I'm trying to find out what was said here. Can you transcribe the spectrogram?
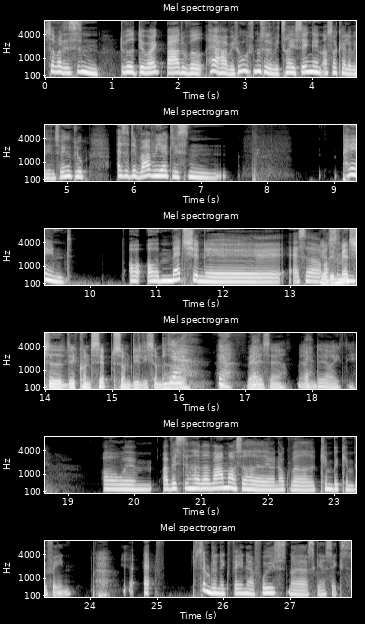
så var det sådan, du ved, det var ikke bare, du ved, her har vi et hus, nu sætter vi tre senge ind, og så kalder vi det en svingeklub. Altså det var virkelig sådan pænt og, og matchende, altså... Ja, og det sådan, matchede det koncept, som de ligesom havde. Ja, ja, hver ja. især. Ja, Ja. det er rigtigt. Og, øhm, og hvis den havde været varmere, så havde jeg jo nok været kæmpe, kæmpe fan. Jeg er simpelthen ikke fan af at fryse, når jeg skal have sex.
